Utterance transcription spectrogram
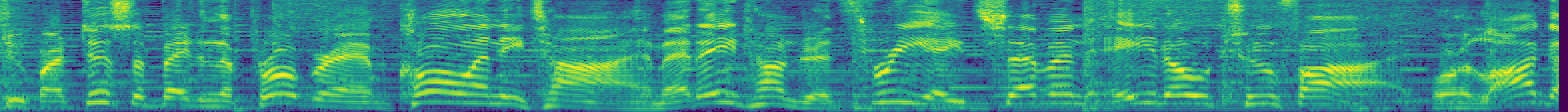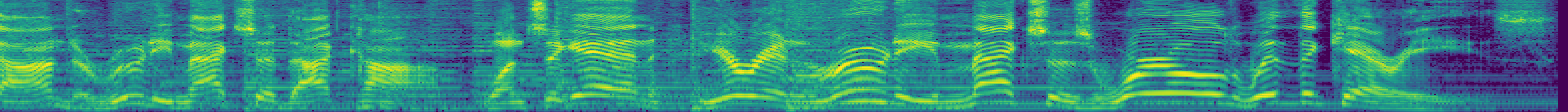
To participate in the program, call anytime at 800 387 8025 or log on to rudymaxa.com. Once again, you're in Rudy Maxa's world with the Careys.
